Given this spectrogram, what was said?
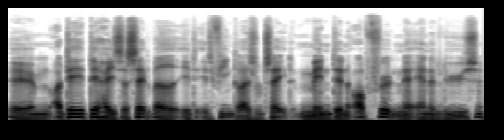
Øhm, og det, det har i sig selv været et, et fint resultat, men den opfølgende analyse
